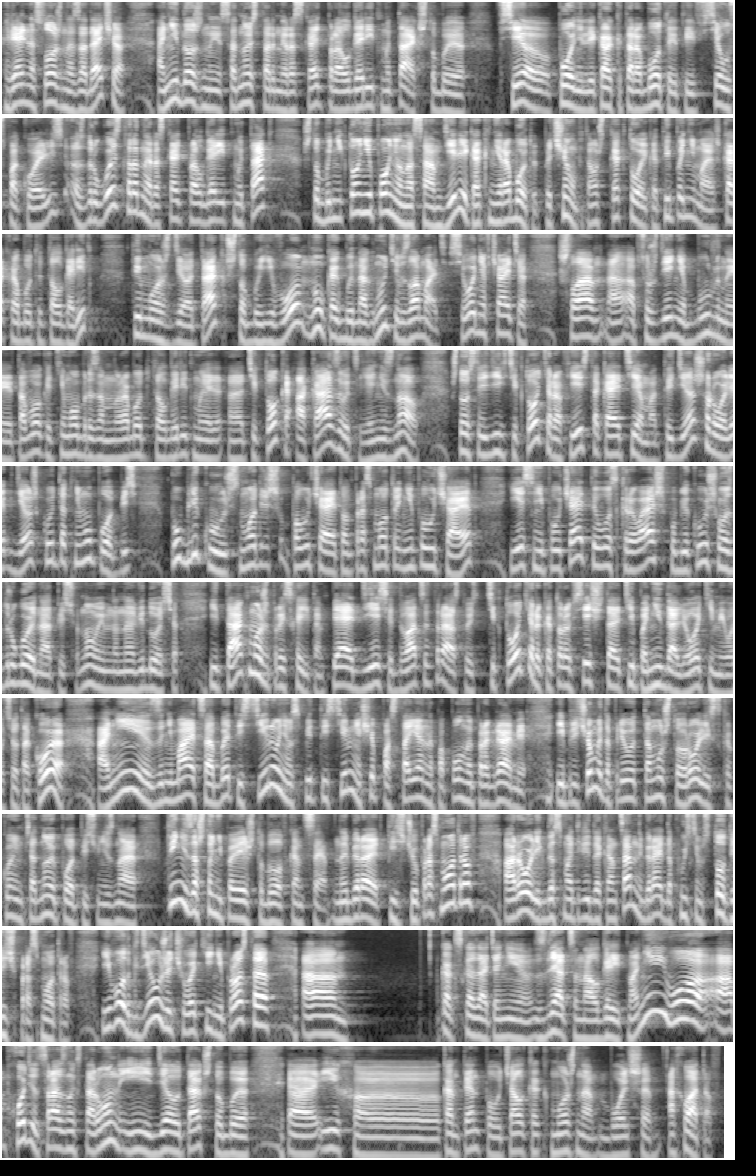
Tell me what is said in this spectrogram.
реально сложная задача. Они должны, с одной стороны, рассказать про алгоритмы так, чтобы все поняли, как это работает, и все успокоились. А с другой стороны, рассказать про алгоритмы так, чтобы никто не понял на самом деле, как они работают. Почему? Потому что как только ты понимаешь, как работает алгоритм, ты можешь сделать так, чтобы его, ну, как бы нагнуть и взломать. Сегодня в чате шла а, обсуждение бурное того, каким образом работают алгоритмы а, ТикТока. Оказывается, я не знал, что среди тиктокеров есть такая тема. Ты делаешь ролик, делаешь какую-то к нему подпись, публикуешь, смотришь, получает он просмотры, не получает. Если не получает, получает, ты его скрываешь, публикуешь его с другой надписью, ну, именно на видосе. И так может происходить там 5, 10, 20 раз. То есть тиктокеры, которых все считают типа недалекими, вот все такое, они занимаются АБ-тестированием, спид-тестированием вообще постоянно по полной программе. И причем это приводит к тому, что ролик с какой-нибудь одной подписью, не знаю, ты ни за что не поверишь, что было в конце. Набирает тысячу просмотров, а ролик «Досмотри до конца» набирает, допустим, 100 тысяч просмотров. И вот где уже чуваки не просто... А, как сказать, они злятся на алгоритм, они его обходят с разных сторон и делают так, чтобы э, их э, контент получал как можно больше охватов.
